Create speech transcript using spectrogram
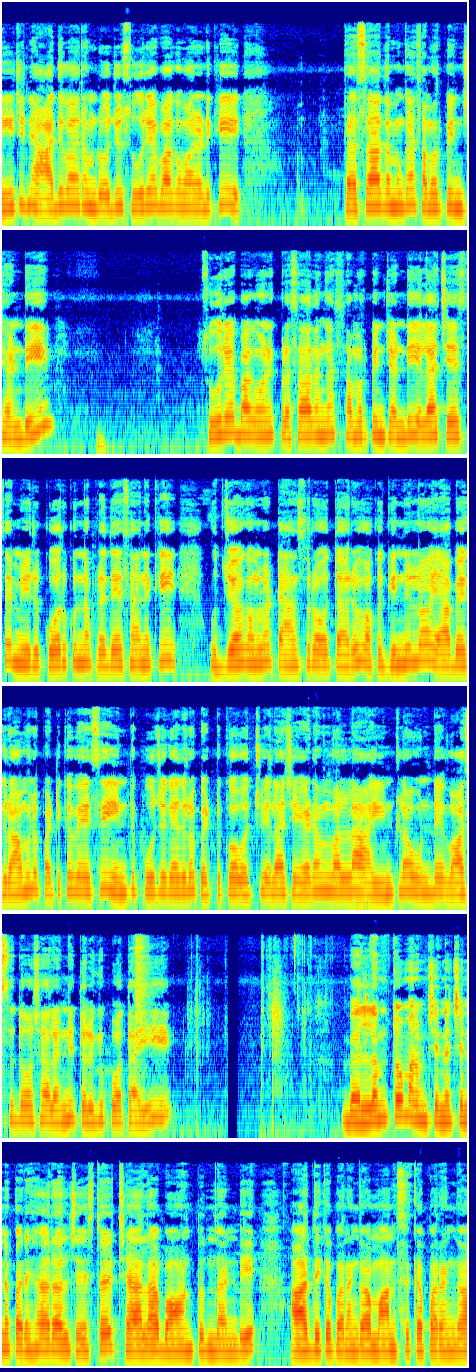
నీటిని ఆదివారం రోజు సూర్య భగవానుడికి ప్రసాదంగా సమర్పించండి. సూర్యభగవానికి ప్రసాదంగా సమర్పించండి. ఇలా చేస్తే మీరు కోరుకున్న ప్రదేశానికి ఉద్యోగంలో ట్రాన్స్ఫర్ అవుతారు. ఒక గిన్నెలో యాభై గ్రాములు పటిక వేసి ఇంటి పూజ గదిలో పెట్టుకోవచ్చు. ఇలా చేయడం వల్ల ఆ ఇంట్లో ఉండే వాస్తు దోషాలన్నీ తొలగిపోతాయి. బెల్లంతో మనం చిన్న చిన్న పరిహారాలు చేస్తే చాలా బాగుంటుందండి. ఆర్థిక పరంగా మానసిక పరంగా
